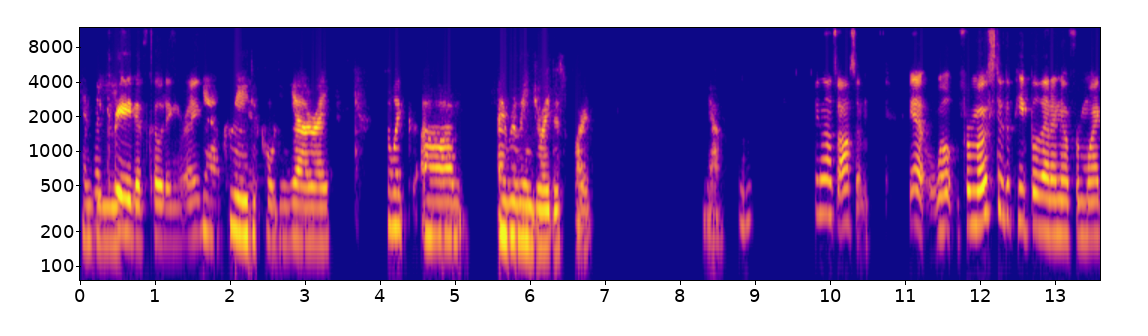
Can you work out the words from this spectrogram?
can Like be creative coding, right? yeah creative coding yeah right so like um i really enjoy this part yeah I think that's awesome. Yeah, well, for most of the people that I know from my,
